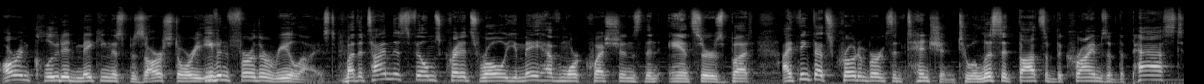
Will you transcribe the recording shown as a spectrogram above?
are included, making this bizarre story even further realized. By the time this film's credits roll, you may have more questions than answers, but I think that's Cronenberg's intention attention to elicit thoughts of the crimes of the past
